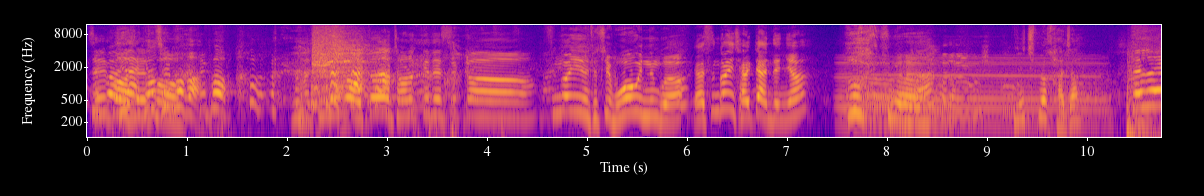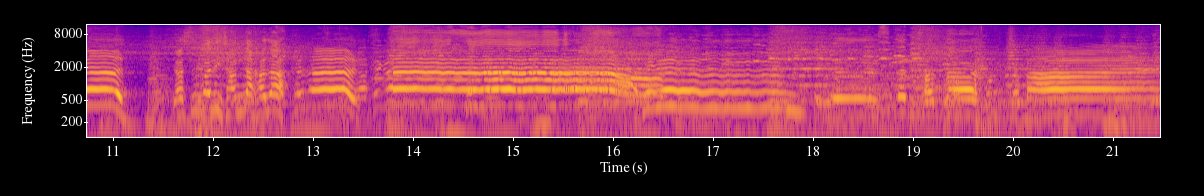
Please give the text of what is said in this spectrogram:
슬퍼, 슬퍼. 슬퍼. 슬퍼. 아, 기분가 어쩌다 저렇게 됐을까? 승관이는 대체 뭐 하고 있는 거야? 야, 승관이 잘 때 안 됐냐? 우리 집에 가자. 퇴근. 야, 승관이 잔다. 가자. 승관이 잔다. 바이바이.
